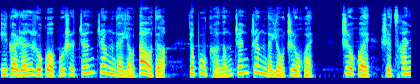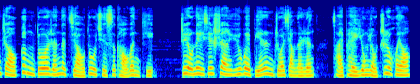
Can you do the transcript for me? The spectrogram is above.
一个人如果不是真正的有道德，就不可能真正的有智慧，智慧是参照更多人的角度去思考问题。只有那些善于为别人着想的人，才配拥有智慧哦。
